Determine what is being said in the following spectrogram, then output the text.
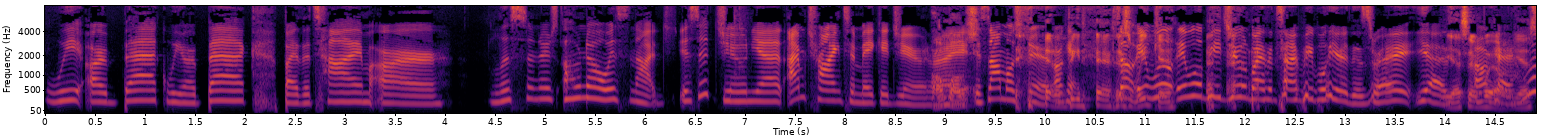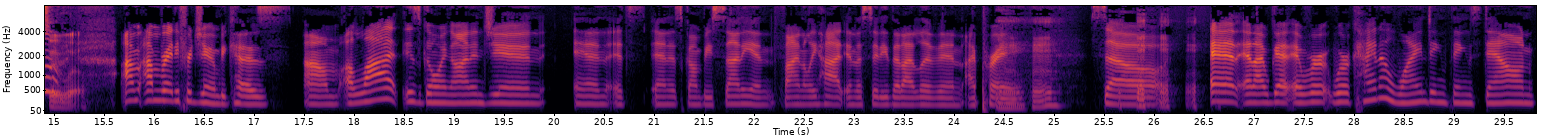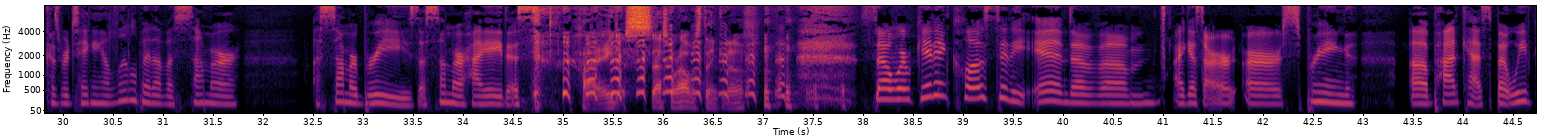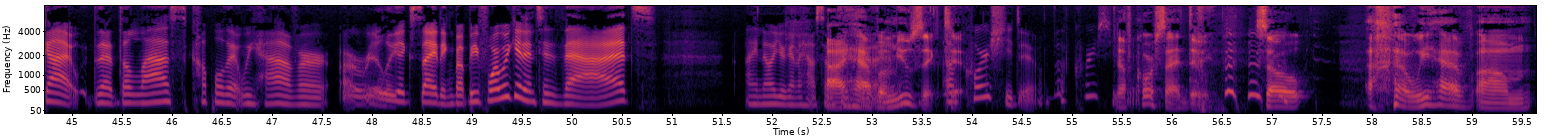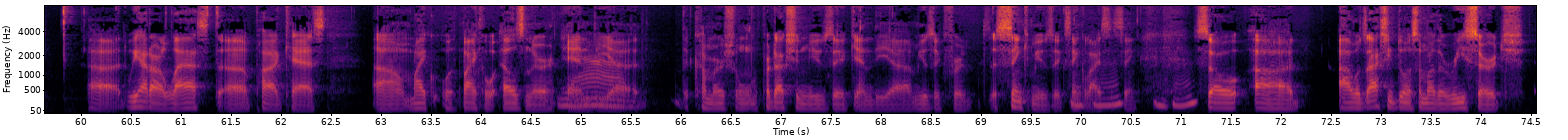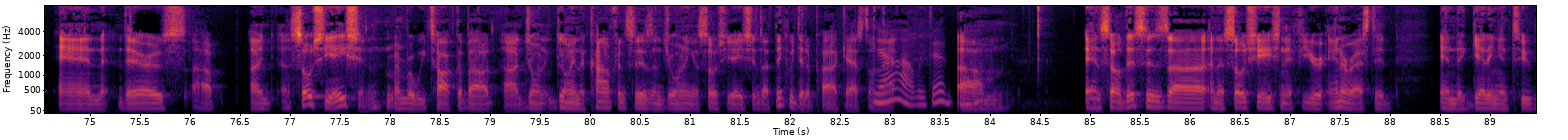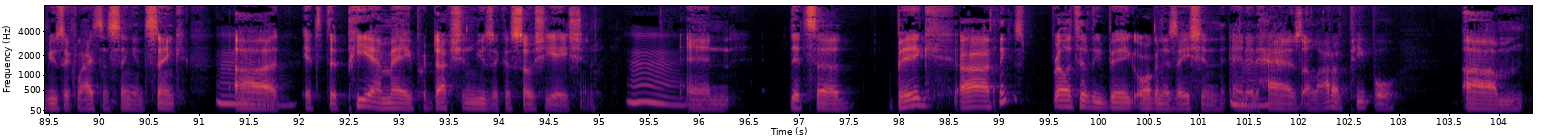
We are back. We are back. By the time our listeners, oh no, it's not. Is it June yet? I'm trying to make it June. Right? Almost. It's almost June. Okay, be there this so it will. It will be June by the time people hear this, right? Yes. Yes, it okay. will. Yes, it will. I'm I'm ready for June because um a lot is going on in June. And it's and it's going to be sunny and finally hot in the city that I live in. I pray. Mm-hmm. So and and I'm get and we're we're kind of winding things down because we're taking a little bit of a summer a summer breeze, a summer hiatus. Hiatus. That's what I was thinking of. so we're getting close to the end of um I guess our our spring uh podcast, but we've got the the last couple that we have are are really exciting. But before we get into that, I know you're going to have something. I have a music tip. Of course you do. Of course you Of course I do. so uh, we have um, uh, we had our last uh, podcast, um, Mike with Michael Elsner and the uh, the commercial production music and the uh, music for the sync music, sync Mm-hmm. licensing. So uh, I was actually doing some other research, and there's uh, an association. Remember, we talked about uh, joining joining the conferences and joining associations. I think we did a podcast on that. Yeah, we did. And so this is uh, an association. If you're interested in the getting into music licensing and sync, uh, it's the PMA Production Music Association, and it's a big. Uh, I think it's relatively big organization, and it has a lot of people um,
